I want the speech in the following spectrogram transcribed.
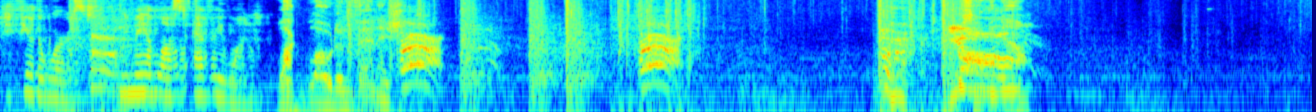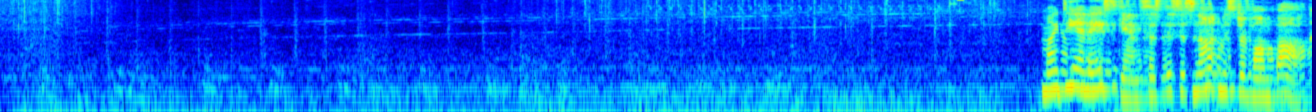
I fear the worst. We may have lost everyone. Lock, load, and vanish. Ah! Ah! See me now. My DNA scan says this is not Mr. Von Bach,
